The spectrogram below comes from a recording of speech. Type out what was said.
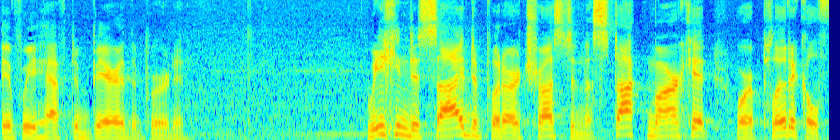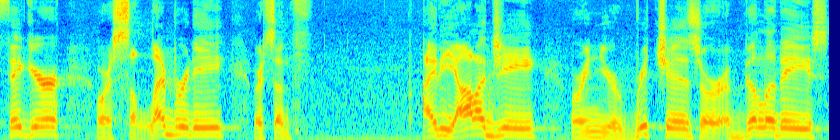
if we have to bear the burden. We can decide to put our trust in the stock market or a political figure or a celebrity or some ideology or in your riches or abilities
